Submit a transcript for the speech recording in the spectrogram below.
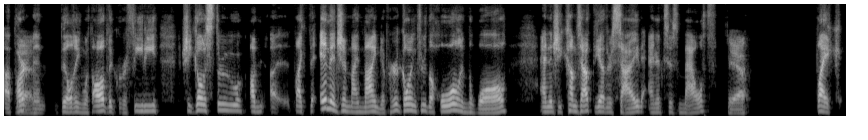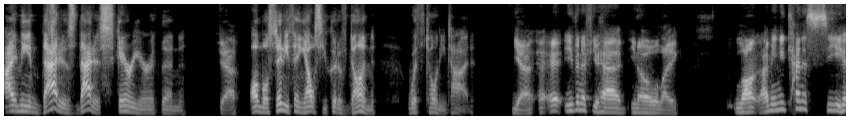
apartment building with all the graffiti. She goes through um, uh, like the image in my mind of her going through the hole in the wall and then she comes out the other side and it's his mouth. Yeah, like i mean that is that is scarier than yeah, almost anything else you could have done with tony todd yeah. Even if you had, you know, like long, I mean, you kind of see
